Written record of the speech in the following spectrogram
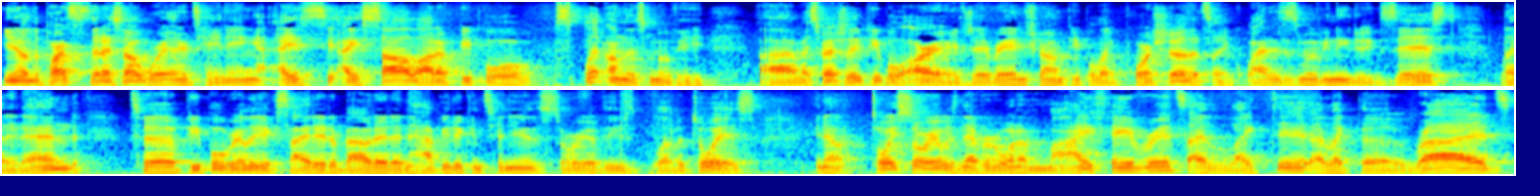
you know the parts that I saw were entertaining. I see. I saw a lot of people split on this movie. Um, especially people our age. They range from people like Portia, that's like, why does this movie need to exist? Let it end, to people really excited about it and happy to continue the story of these beloved toys. You know, Toy Story was never one of my favorites. I liked it. I liked the rides.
